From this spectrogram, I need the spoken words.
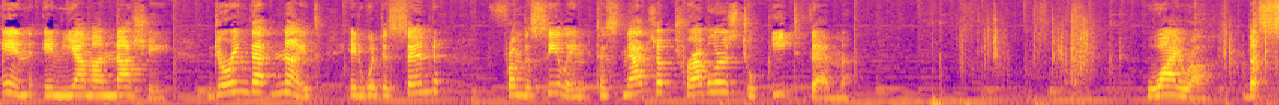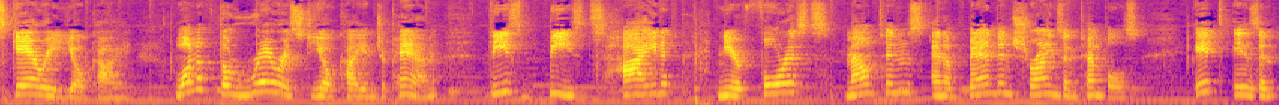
inn in Yamanashi. During that night, it would descend from the ceiling to snatch up travelers to eat them. Waira, the scary yokai. One of the rarest yokai in Japan, these beasts hide near forests, mountains, and abandoned shrines and temples. It is an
